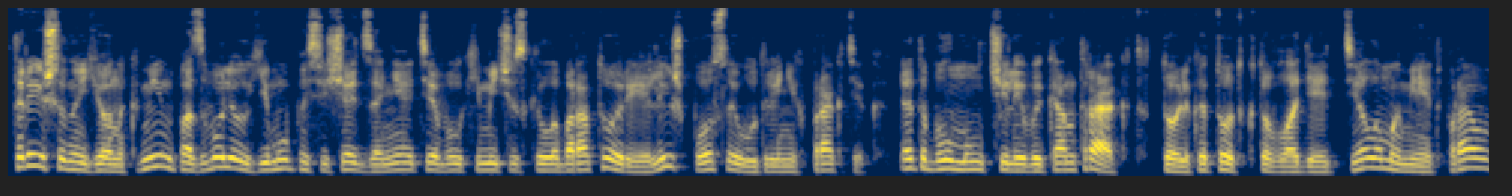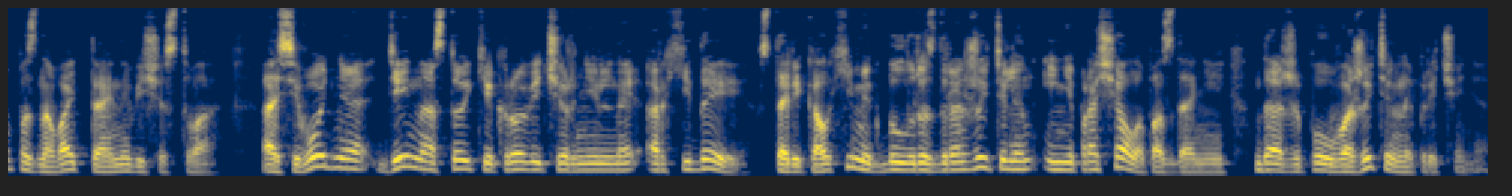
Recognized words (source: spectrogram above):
Старейшина Йонг Мин позволил ему посещать занятия в алхимической лаборатории лишь после утренних практик. Это был молчаливый контракт, только тот, кто владеет телом, имеет право познавать тайны вещества. А сегодня день настойки крови чернильной орхидеи. Старик-алхимик был раздражителен и не прощал опозданий, даже по уважительной причине.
